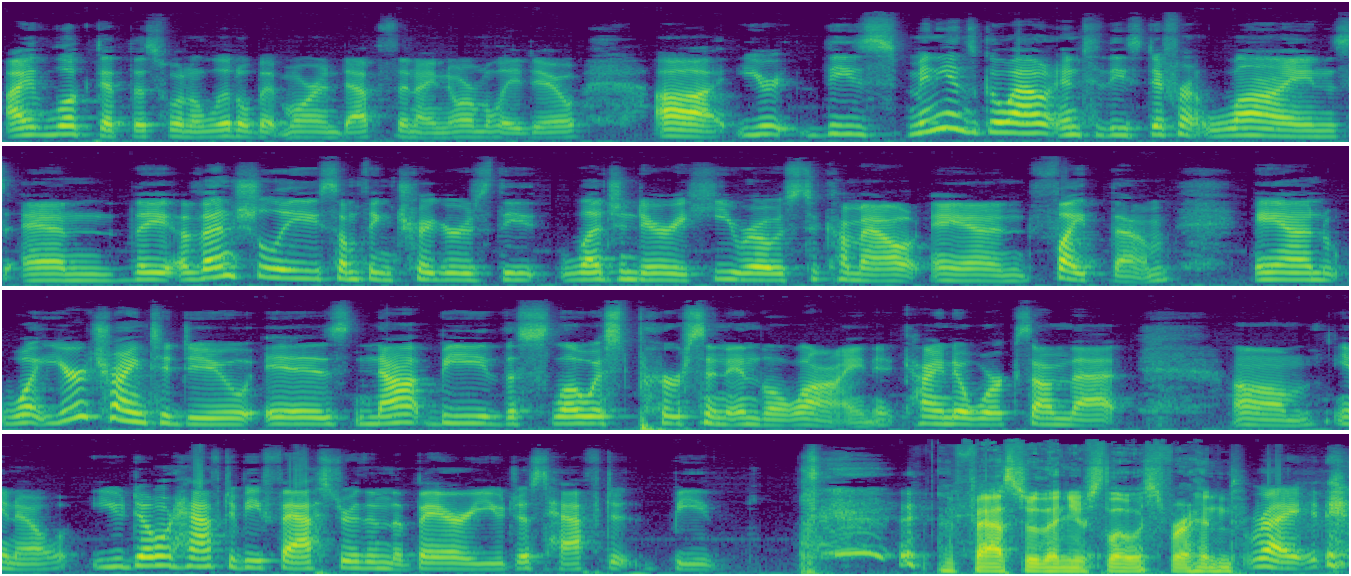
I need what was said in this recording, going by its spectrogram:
I looked at this one a little bit more in depth than I normally do. Uh, you're, these minions go out into these different lines, and they eventually something triggers the legendary heroes to come out and fight them. And what you're trying to do is not be the slowest person in the line. It kind of works on that. Um, you know, you don't have to be faster than the bear. You just have to be Faster than your slowest friend. right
